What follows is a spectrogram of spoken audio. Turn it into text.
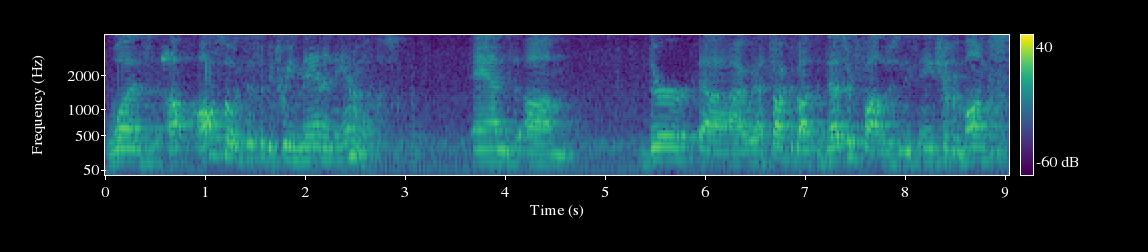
was uh, also existed between man and animals. And um, there, uh, I, I talked about the desert fathers and these ancient monks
